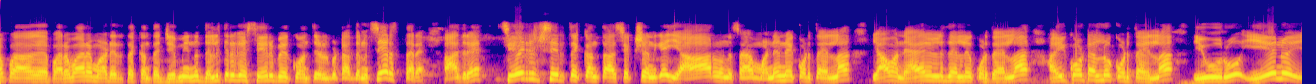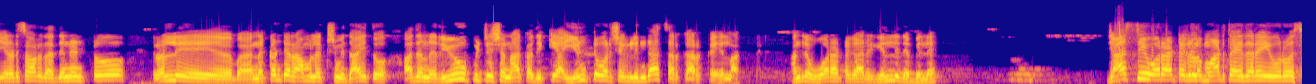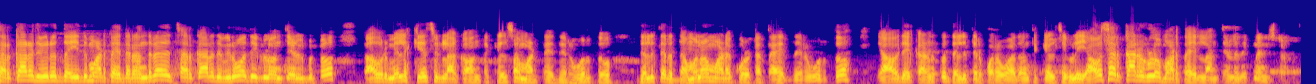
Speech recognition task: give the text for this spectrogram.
ಪರವಾರ ಮಾಡಿರ್ತಕ್ಕಂಥ ಜಮೀನು ದಲಿತರಿಗೆ ಸೇರಬೇಕು ಅಂತ ಹೇಳ್ಬಿಟ್ಟು ಅದನ್ನು ಸೇರಿಸ್ತಾರೆ. ಆದರೆ ಸೇರಿಸಿರ್ತಕ್ಕಂಥ ಸೆಕ್ಷನ್ಗೆ ಯಾರೂ ಸಹ ಮನ್ನಣೆ ಕೊಡ್ತಾ ಇಲ್ಲ, ಯಾವ ನ್ಯಾಯಾಲಯದಲ್ಲೂ ಕೊಡ್ತಾ ಇಲ್ಲ, ಹೈಕೋರ್ಟಲ್ಲೂ ಕೊಡ್ತಾ ಇಲ್ಲ. ಇವರು ಏನು ಎರಡು ಸಾವಿರದ ಹದಿನೆಂಟು ರಲ್ಲಿ ನಕ್ಕಂಟೆ ರಾಮಲಕ್ಷ್ಮಿ ದಾಯಿತು, ಅದನ್ನ ರಿವ್ಯೂ ಪಿಟಿಷನ್ ಹಾಕೋದಕ್ಕೆ ಎಂಟು ವರ್ಷಗಳಿಂದ ಸರ್ಕಾರ ಕೈಯಲ್ಲಿ ಆಗ್ತದೆ ಅಂದ್ರೆ ಹೋರಾಟಗಾರರಿಗೆ ಎಲ್ಲಿದೆ ಬೆಲೆ? ಜಾಸ್ತಿ ಹೋರಾಟಗಳು ಮಾಡ್ತಾ ಇದ್ದಾರೆ ಇವರು ಸರ್ಕಾರದ ವಿರುದ್ಧ ಇದು ಮಾಡ್ತಾ ಇದ್ದಾರೆ ಅಂದ್ರೆ ಸರ್ಕಾರದ ವಿರೋಧಿಗಳು ಅಂತ ಹೇಳ್ಬಿಟ್ಟು ಅವ್ರ ಮೇಲೆ ಕೇಸುಗಳು ಹಾಕುವಂತ ಕೆಲಸ ಮಾಡ್ತಾ ಇದ್ದಾರೆ ಹೊರತು, ದಲಿತರ ದಮನ ಮಾಡಕ್ ಹೊರಟತಾ ಇದ್ದಾರೆ ಹೊರತು, ಯಾವುದೇ ಕಾರಣಕ್ಕೂ ದಲಿತರ ಪರವಾದಂತ ಕೆಲಸಗಳು ಯಾವ ಸರ್ಕಾರಗಳು ಮಾಡ್ತಾ ಇಲ್ಲ ಅಂತ ಹೇಳೋದಕ್ಕೆ ನಾನು ಇಷ್ಟಪಡ್ತೀನಿ.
